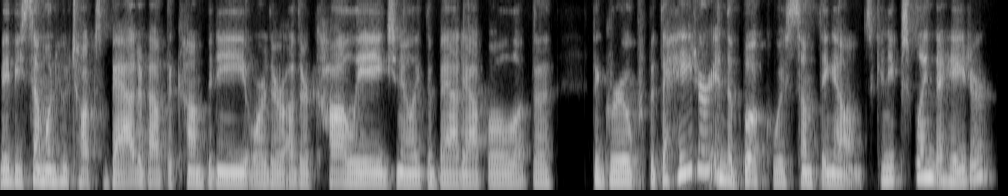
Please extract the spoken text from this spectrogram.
maybe someone who talks bad about the company or their other colleagues, you know, like the bad apple of the, the group. But the hater in the book was something else. Can you explain the hater?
